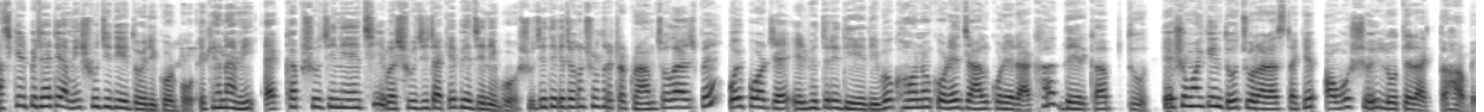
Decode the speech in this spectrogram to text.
আজকের পিঠাটি আমি সুজি দিয়ে তৈরি করব। এখানে আমি এক কাপ সুজি নিয়েছি। এবার সুজিটাকে ভেজে নেব। সুজি থেকে যখন সুন্দর একটা গ্রান চলে আসবে, ওই পর্যায়ে এর ভেতরে দিয়ে দিব ঘন করে জাল করে রাখা দেড় কাপ দুধ। এ সময় কিন্তু চুলা রাসটাকে অবশ্যই লোতে রাখতে হবে।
